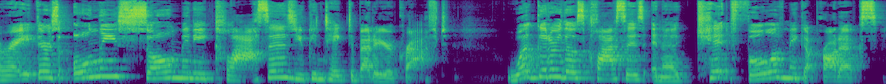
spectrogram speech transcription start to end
All right. There's only so many classes you can take to better your craft. What good are those classes in a kit full of makeup products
